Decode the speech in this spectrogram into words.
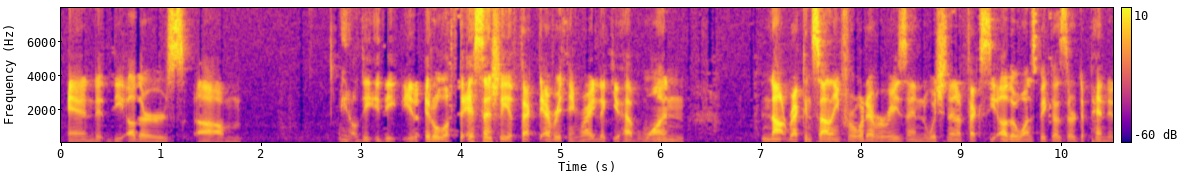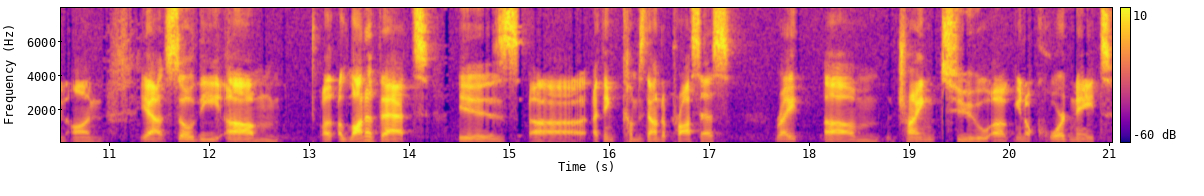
and the others. Um, you know, the, the, it- it'll essentially affect everything, right? Like you have one not reconciling for whatever reason, which then affects the other ones because they're dependent on. Yeah, so the um, a, a lot of that is uh, I think comes down to process, right? Um, trying to uh, you know coordinate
